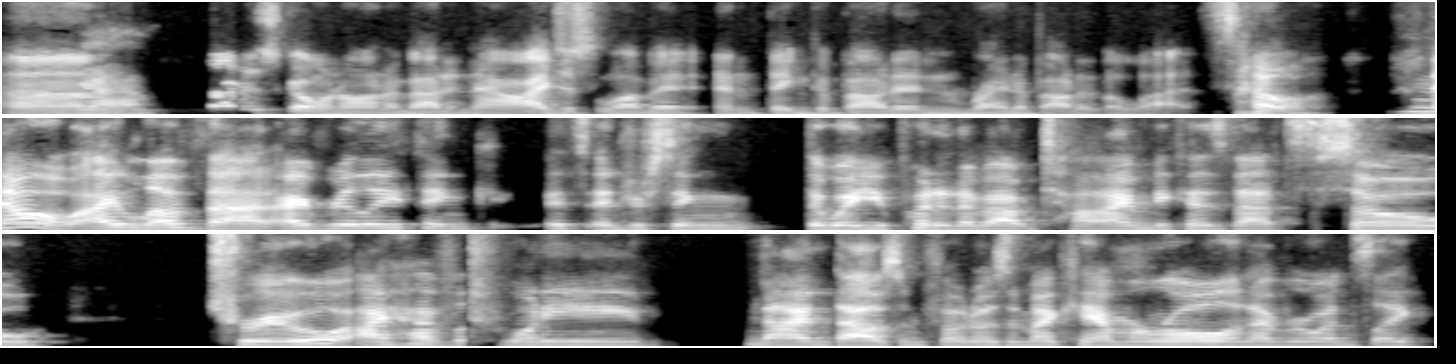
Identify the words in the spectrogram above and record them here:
Um, yeah. I'm just going on about it now. I just love it and think about it and write about it a lot. So, no, I love that. I really think it's interesting the way you put it about time because that's so true. I have 29,000 photos in my camera roll, and everyone's like,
